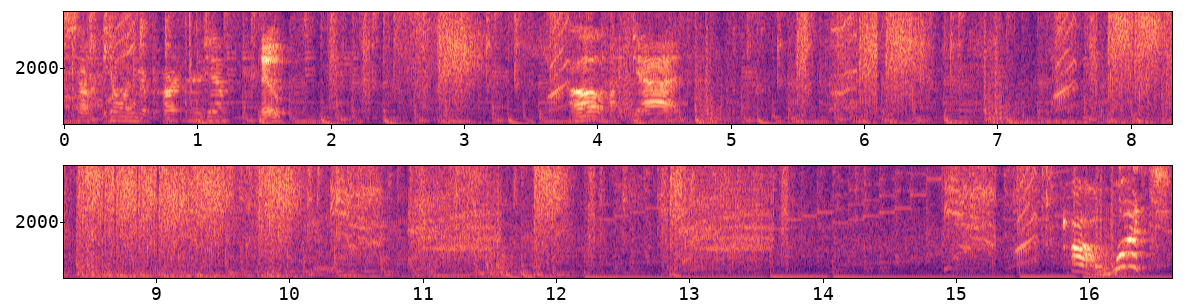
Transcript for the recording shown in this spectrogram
Stop killing your partner, Jim. Nope. Oh my god. Oh, what?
